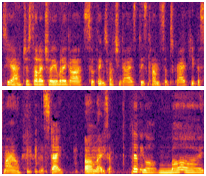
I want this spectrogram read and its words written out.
So yeah, just thought I'd show you what I got. So thanks for watching, guys. Please comment, subscribe, keep a smile, and stay amazing. Love you all. Bye.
